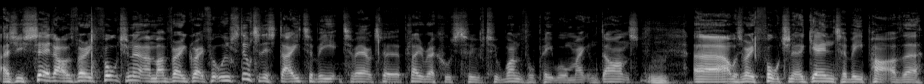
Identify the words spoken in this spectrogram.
as you said, I was very fortunate, and I'm very grateful. We're still to this day to be to be able to play records to to wonderful people, make them dance. Uh, I was very fortunate again to be part of the.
